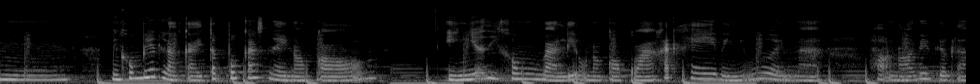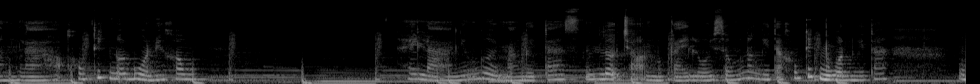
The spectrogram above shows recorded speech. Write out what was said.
uhm, mình không biết là cái tập podcast này nó có ý nghĩa gì không và liệu nó có quá khắt khe với những người mà họ nói về việc rằng là họ không thích nỗi buồn hay không hay là những người mà người ta lựa chọn một cái lối sống là người ta không thích buồn người ta ừ,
